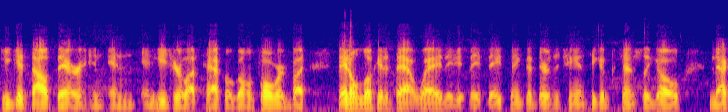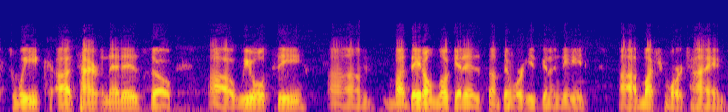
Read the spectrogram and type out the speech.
he gets out there and and and he's your left tackle going forward. But they don't look at it that way. They they they think that there's a chance he could potentially go next week. Uh, Tyron, that is. So uh, we will see. Um, but they don't look at it as something where he's going to need uh, much more time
